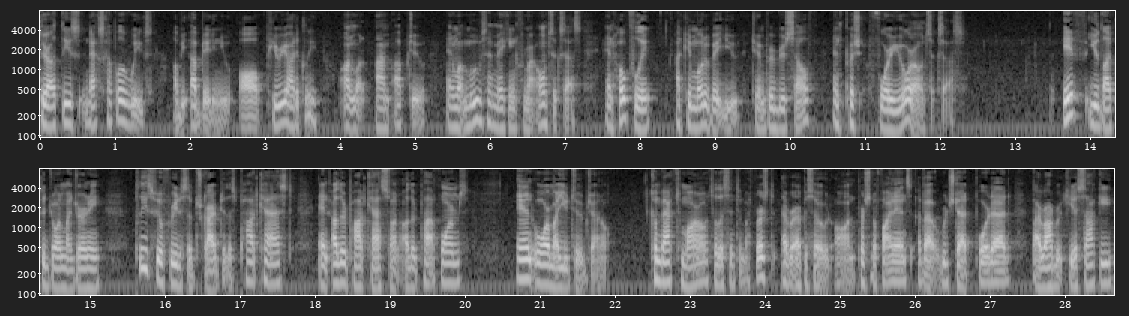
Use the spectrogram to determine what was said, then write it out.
Throughout these next couple of weeks, I'll be updating you all periodically on what I'm up to and what moves I'm making for my own success, and hopefully, I can motivate you to improve yourself and push for your own success. If you'd like to join my journey, please feel free to subscribe to this podcast and other podcasts on other platforms and or my YouTube channel. Come back tomorrow to listen to my first ever episode on personal finance about Rich Dad Poor Dad by Robert Kiyosaki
